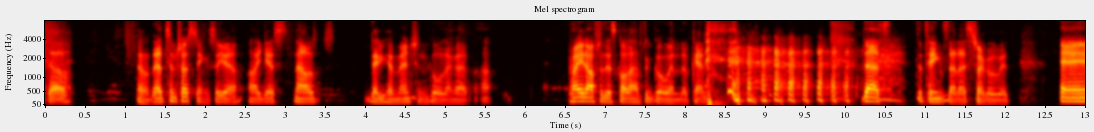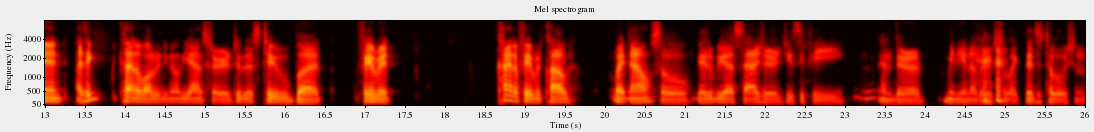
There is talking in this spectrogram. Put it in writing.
so. Oh, that's interesting. So, yeah, I guess now that you have mentioned Golang, I, uh, right after this call, I have to go and look at it. that's the things that I struggle with. And I think kind of already know the answer to this too, but favorite, kind of favorite cloud right now. So AWS, Azure, GCP, and there are a million others. so like DigitalOcean.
